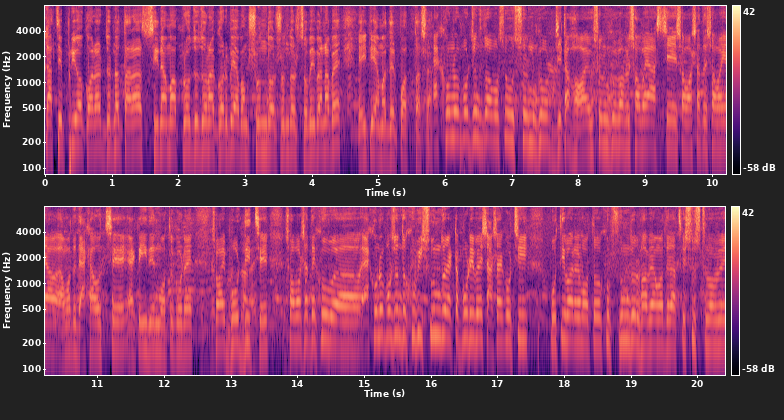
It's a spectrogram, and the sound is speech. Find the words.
কাছে প্রিয় করার জন্য তারা সিনেমা প্রযোজনা করবে এবং সুন্দর সুন্দর ছবি বানাবে। এইটি আমাদের প্রত্যাশা। এখনও পর্যন্ত তো অবশ্য উৎসর্মুখ যেটা হয় উৎসর্মুখভাবে সবাই আসছে সবার সাথে সবাই আমাদের দেখা হচ্ছে একটা ঈদের মতো করে সবাই ভোট দিচ্ছে। সবার সাথে খুব আহ, এখনও পর্যন্ত খুবই সুন্দর একটা পরিবেশ আশা করছি প্রতিবারের মতো খুব সুন্দরভাবে আমাদের আজকে সুষ্ঠুভাবে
